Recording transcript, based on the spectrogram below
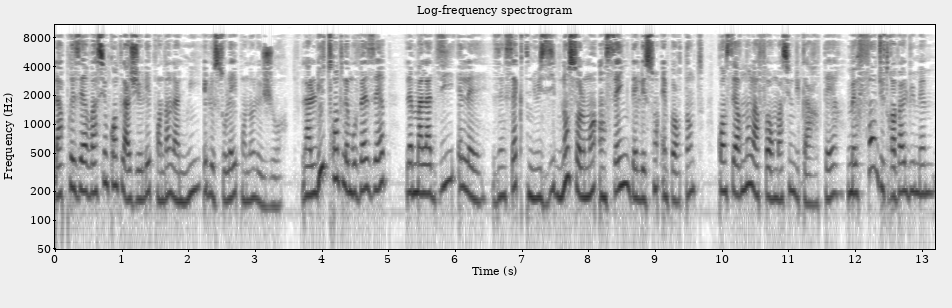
la préservation contre la gelée pendant la nuit et le soleil pendant le jour. La lutte contre les mauvaises herbes, les maladies et les insectes nuisibles non seulement enseignent des leçons importantes concernant la formation du caractère, mais font du travail lui-même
